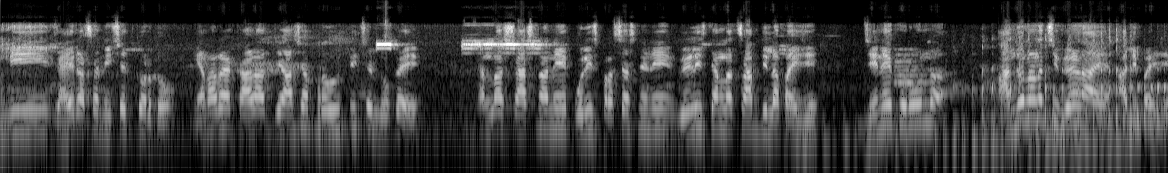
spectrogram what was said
मी जाहीर असा निषेध करतो येणाऱ्या काळात जे अशा प्रवृत्तीचे लोक आहे त्यांना शासनाने पोलीस प्रशासनाने वेळीच त्यांना चाप दिला पाहिजे जेणेकरून आंदोलनाची वेळ आली पाहिजे.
